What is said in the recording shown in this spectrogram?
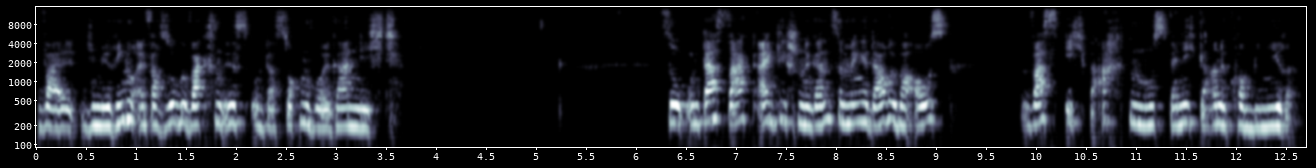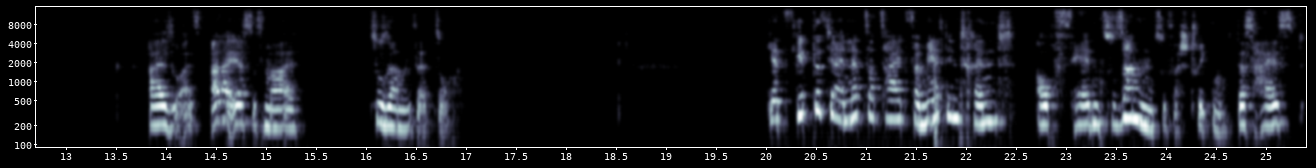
weil die Merino einfach so gewachsen ist und das Sockenwollgarn nicht. So, und das sagt eigentlich schon eine ganze Menge darüber aus, was ich beachten muss, wenn ich Garne kombiniere. Also als allererstes Mal Zusammensetzung. Jetzt gibt es ja in letzter Zeit vermehrt den Trend, auch Fäden zusammen zu verstricken. Das heißt,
